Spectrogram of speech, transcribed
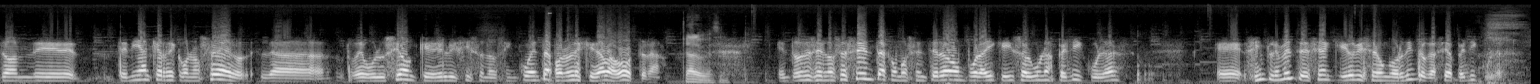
donde tenían que reconocer la revolución que Elvis hizo en los 50, pero no les quedaba otra. claro que sí. Entonces en los 60, como se enteraron por ahí que hizo algunas películas, eh, simplemente decían que Elvis era un gordito que hacía películas.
